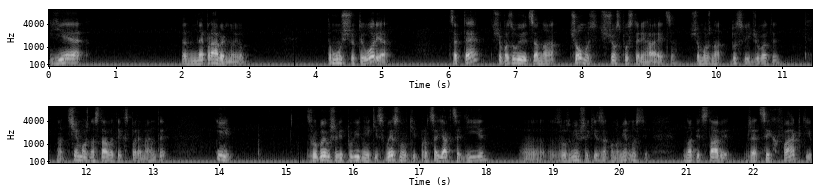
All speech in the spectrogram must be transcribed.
є неправильною, тому що теорія це те, що базується на чомусь, що спостерігається, що можна досліджувати, над чим можна ставити експерименти. І зробивши відповідні якісь висновки про це, як це діє, е, зрозумівши якісь закономірності, на підставі вже цих фактів,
